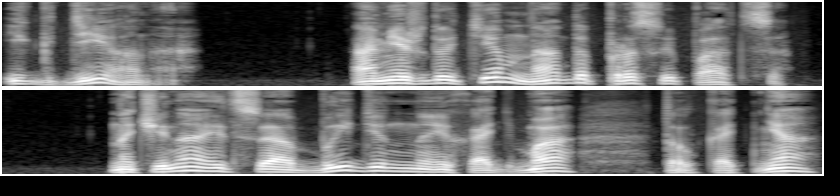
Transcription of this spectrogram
И где она? А между тем надо просыпаться. Начинается обыденная ходьба, толкотня,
